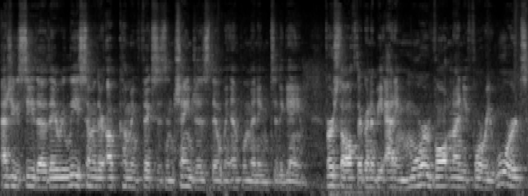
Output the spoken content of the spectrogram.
As you can see though, they released some of their upcoming fixes and changes they'll be implementing to the game. First off, they're going to be adding more Vault 94 rewards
